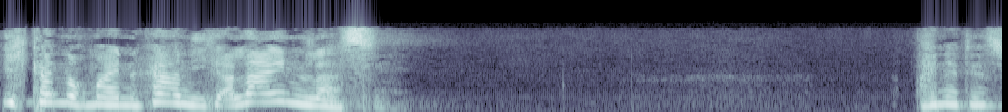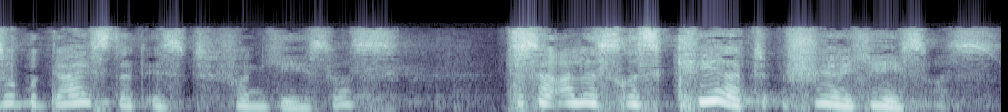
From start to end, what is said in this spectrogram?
Ich kann doch meinen Herrn nicht allein lassen. Einer, der so begeistert ist von Jesus, dass er alles riskiert für Jesus.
